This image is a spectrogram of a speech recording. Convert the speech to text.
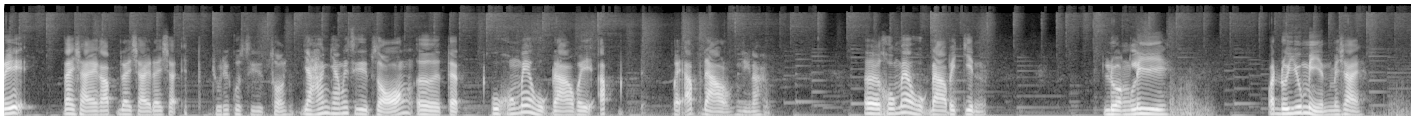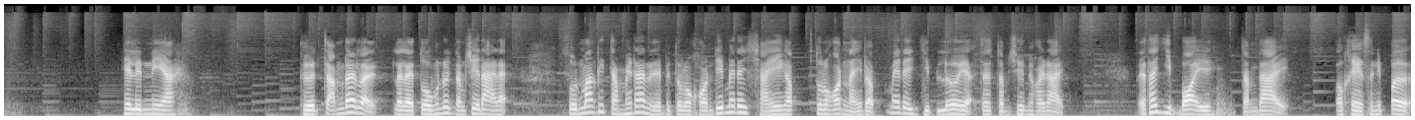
ริได้ใช้ครับ ได้ใช้ได้ใช้ยูริกูสี่สิบสองยังยังไม่สี่สิบสองเออ แต่กูคงไม่เอาหกดาวไปอัพไปอัพดาวจริงๆนะ เออ คงไม่เอาหกดาวไปกิน หลวงลีวัดดูยูหมีนไม่ใช่ เฮเลนเนีย คือจำได้หลายหลาย ๆ ตัวผมต้องจำชื่อได้แหละ ส่วนมากที่จำไม่ได้จะเป็นตัวละครที่ไม่ได้ใช้ครับ ตัวละครไหนแบบไม่ได้หยิบเลยอะจะจำชื่อไม่ค่อยได้ แต่ถ้าหยิบบ่อยจำได้ โอเคสนิปเปอร์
